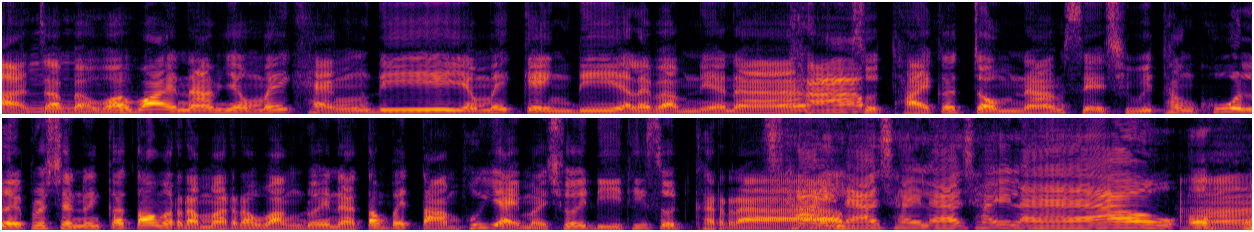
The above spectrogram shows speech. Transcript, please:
อาจจะอืมแบบว่าว่ายน้ำยังไม่แข็งดี ยังไม่เก่งดีอะไรแบบเนี้ยนะครับสุดท้ายก็จมน้ำเสียชีวิตทั้งคู่เลยเพราะฉะนั้นก็ต้องระมัดระวังด้วยนะ ต้องไปตามผู้ใหญ่มาช่วยดีที่สุดครับใช่แล้วใช่แล้วใช่แล้วโอ้โห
